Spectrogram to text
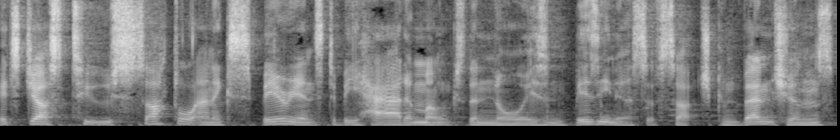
It's just too subtle an experience to be had amongst the noise and busyness of such conventions,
